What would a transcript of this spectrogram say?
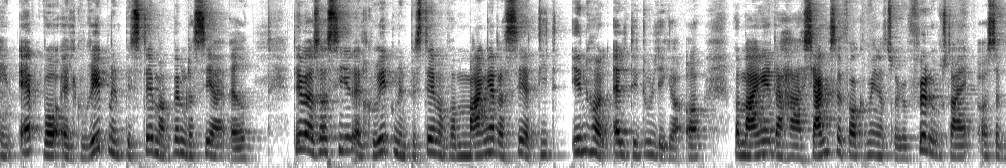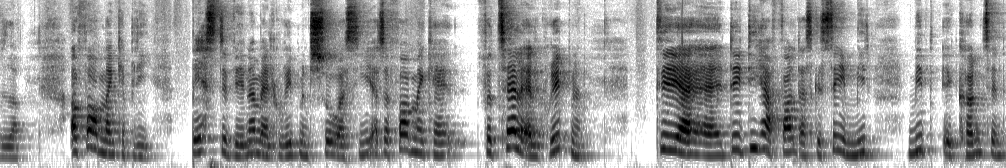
en app, hvor algoritmen bestemmer, hvem der ser hvad. Det vil altså sige, at algoritmen bestemmer, hvor mange der ser dit indhold, alt det du lægger op, hvor mange der har chance for at komme ind og trykke følg hos dig, osv. Og for at man kan blive bedste venner med algoritmen, så at sige, altså for at man kan fortælle algoritmen, det er, det er de her folk, der skal se mit, mit øh, content,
